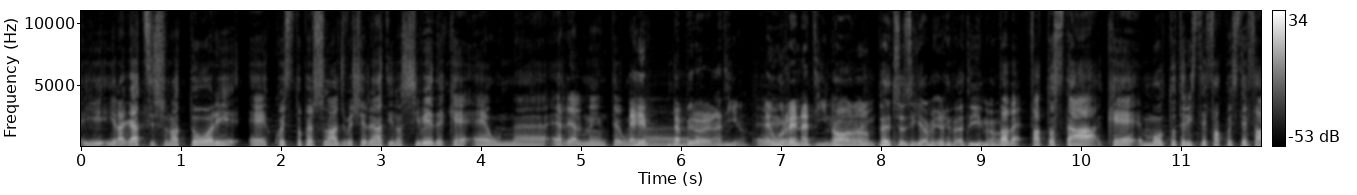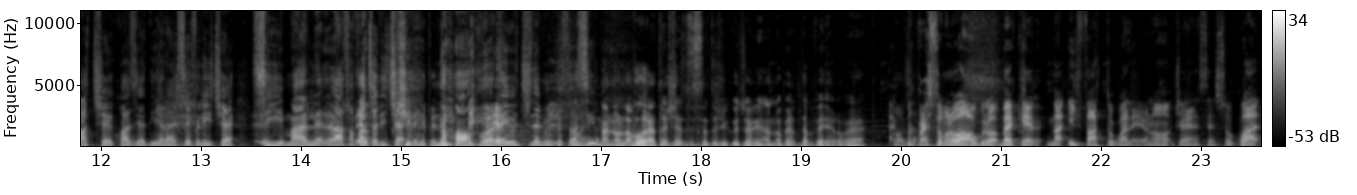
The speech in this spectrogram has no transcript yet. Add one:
i, i ragazzi sono attori e questo personaggio invece Renatino si vede che è, un, eh, è realmente un... È eh, davvero Renatino. È eh, un Renatino. No, non penso si chiami Renatino. Vabbè, fatto sta che è molto triste e fa queste facce quasi a dire sei felice? Sì, ma la sua faccia dice Uccidetemi. no, vorrei uccidermi in questo Ma momento. sì, ma non lavora 365 giorni l'anno per davvero, eh. Eh, Cosa? Questo me lo auguro. Perché? Sì. Ma il fatto qual è, no? Cioè, nel senso, qua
